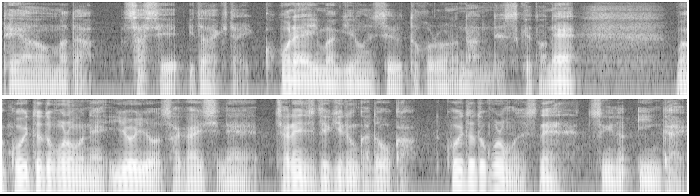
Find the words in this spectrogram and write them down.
提案をまたさせていただきたい。ここね今議論しているところなんですけどね、まあ、こういったところもねいよいよ堺市ねチャレンジできるんかどうか。こういったところもですね次の委員会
